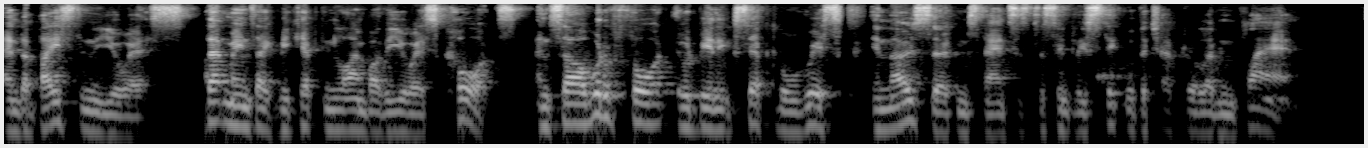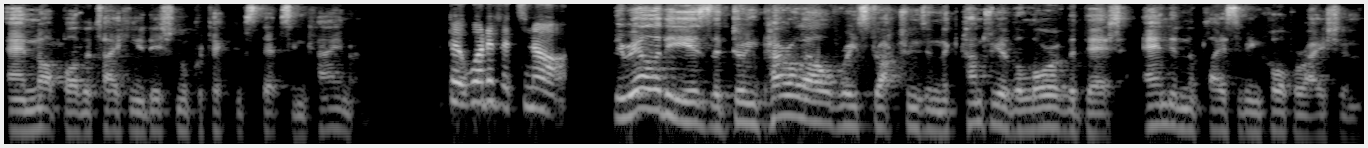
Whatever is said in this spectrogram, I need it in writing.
and are based in the US, that means they can be kept in line by the US courts. And so I would have thought it would be an acceptable risk in those circumstances to simply stick with the Chapter 11 plan and not bother taking additional protective steps in Cayman. But what if it's not? The reality is that doing parallel restructurings in the country of the law of the debt and in the place of incorporation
